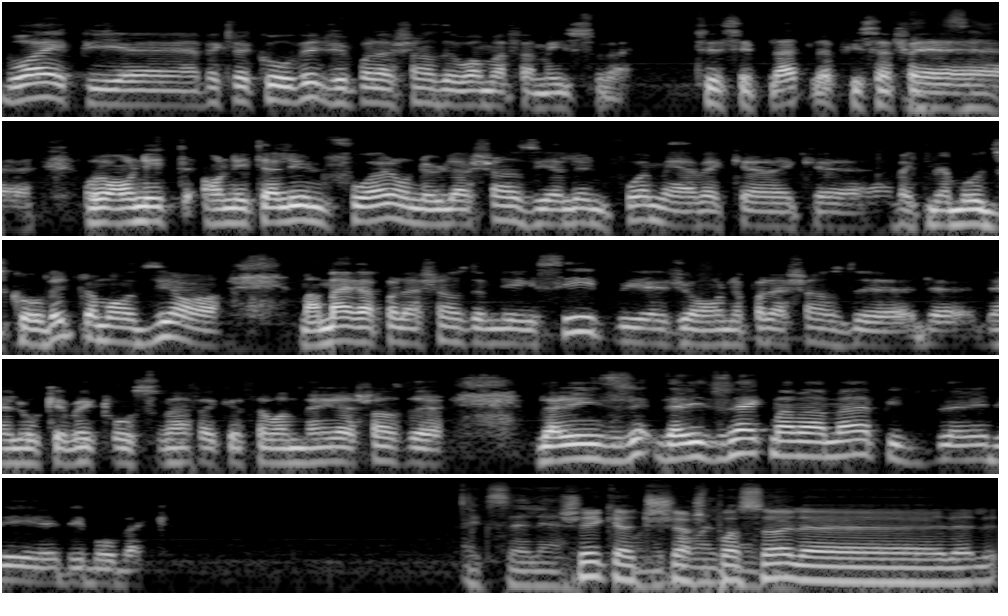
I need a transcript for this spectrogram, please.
Oui, puis euh, avec le COVID, j'ai pas la chance de voir ma famille souvent c'est plate, là. Puis ça fait. Euh, on, est, on est allé une fois, on a eu la chance d'y aller une fois, mais avec, avec, euh, avec le mot du COVID, comme on dit, ma mère n'a pas la chance de venir ici, puis euh, on n'a pas la chance d'aller au Québec trop souvent. Fait que ça va me donner la chance d'aller dîner avec ma maman puis de donner des, des beaux becs. Excellent. Je sais que tu cherches pas, ça. Le,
